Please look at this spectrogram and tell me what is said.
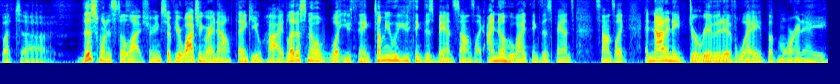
But uh, this one is still live streaming. So if you're watching right now, thank you. Hi. Let us know what you think. Tell me who you think this band sounds like. I know who I think this band sounds like, and not in a derivative way, but more in a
